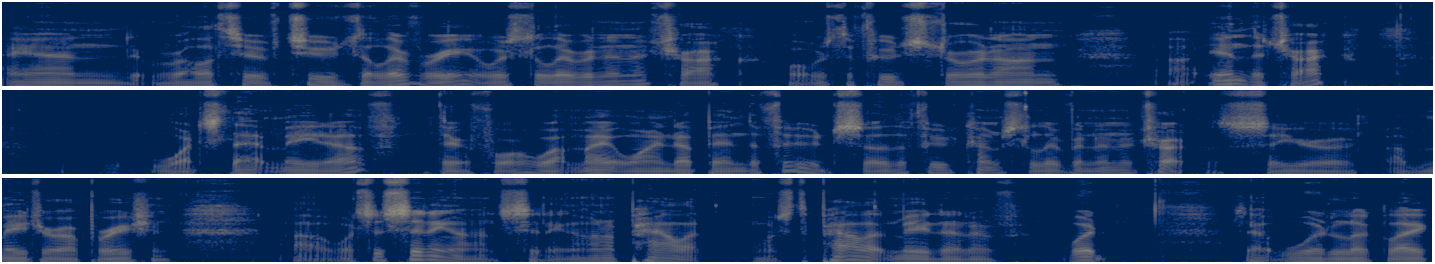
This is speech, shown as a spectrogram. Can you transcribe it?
And relative to delivery, it was delivered in a truck. What was the food stored on uh, in the truck? What's that made of? Therefore, what might wind up in the food? So the food comes delivered in a truck. Let's say you're a, a major operation. Uh, what's it sitting on? Sitting on a pallet. What's the pallet made out of? Wood that wood look like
